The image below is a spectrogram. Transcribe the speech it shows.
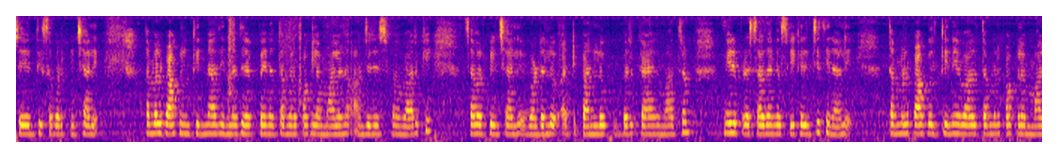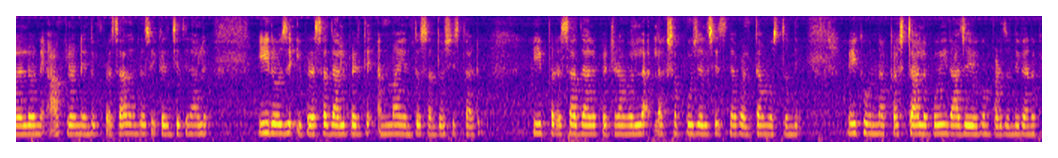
జయంతికి సమర్పించాలి. తమలపాకులను తిన్నా తిన్నా తినకపోయినా తమలపాకుల మాలను ఆంజనేయ స్వామి వారికి సమర్పించాలి. వడలు అట్టి పండ్లు కొబ్బరికాయను మాత్రం మీరు ప్రసాదంగా స్వీకరించి తినాలి. తమలపాకులు తినేవారు. తమలపాకుల మాలలోని ఆకులను ఎందుకు ప్రసాదంగా స్వీకరించి తినాలి? ఈరోజు ఈ ప్రసాదాలు పెడితే అమ్మ ఎంతో సంతోషిస్తాడు. ఈ ప్రసాదాలు పెట్టడం వల్ల లక్ష పూజలు చేసిన ఫలితం వస్తుంది. మీకు ఉన్న కష్టాలు పోయి రాజయోగం పడుతుంది కనుక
